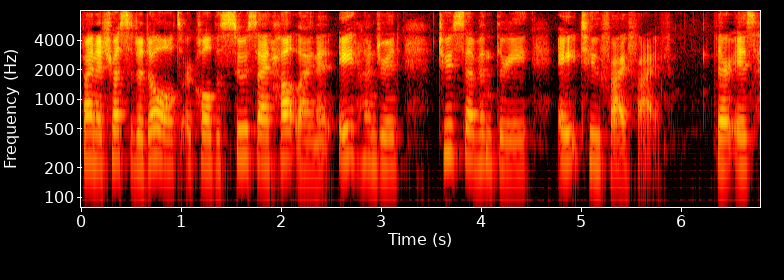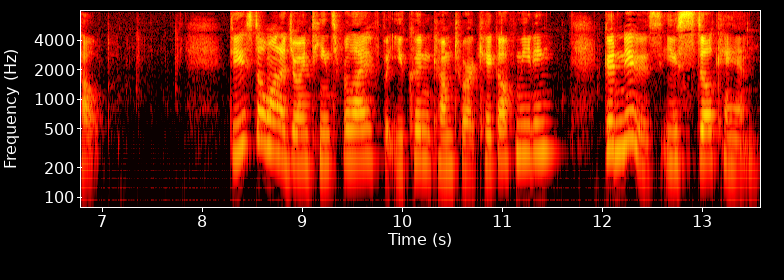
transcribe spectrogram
Find a trusted adult or call the suicide hotline at 800 273 8255. There is help. Do you still want to join Teens for Life, but you couldn't come to our kickoff meeting? Good news, you still can.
